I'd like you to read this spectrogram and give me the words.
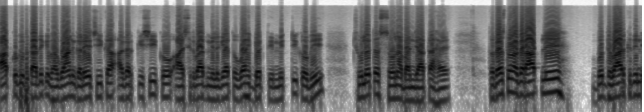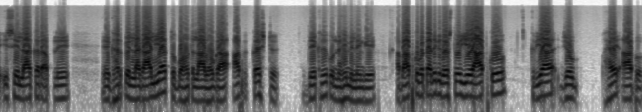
आपको भी बता दें कि भगवान गणेश जी का अगर किसी को आशीर्वाद मिल गया तो वह व्यक्ति मिट्टी को भी छूले तो सोना बन जाता है। तो दोस्तों, अगर आपने बुधवार के दिन इसे लाकर अपने घर पे लगा लिया तो बहुत लाभ होगा। आपके कष्ट देखने को नहीं मिलेंगे। अब आपको बता दें कि दोस्तों, ये आपको क्रिया जो है, आप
